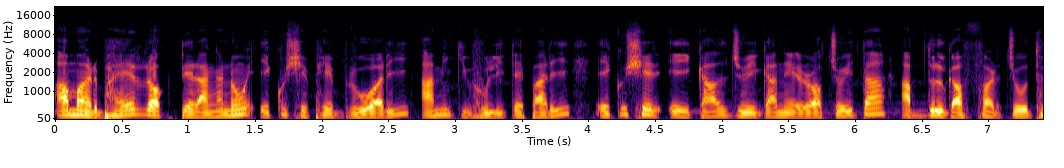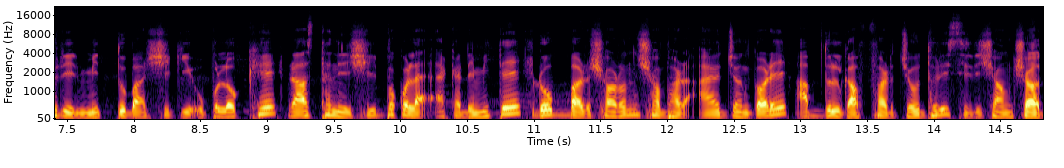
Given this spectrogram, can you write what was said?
আমার ভাইয়ের রক্তে রাঙানো একুশে ফেব্রুয়ারি, আমি কি ভুলিতে পারি? একুশের এই কালজয়ী গানের রচয়িতা আব্দুল গাফফার চৌধুরীর মৃত্যুবার্ষিকী উপলক্ষে রাজধানীর শিল্পকলা একাডেমিতে রোববার স্মরণ সভার আয়োজন করে আব্দুল গাফফার চৌধুরী স্মৃতি সংসদ।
